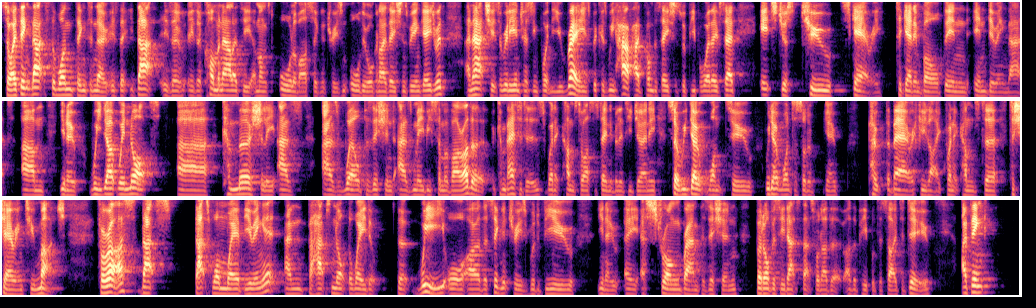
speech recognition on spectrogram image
So i think that's the one thing to note is that that is a is a commonality amongst all of our signatories and all the organizations we engage with. And actually it's a really interesting point that you raised because we have had conversations with people where they've said it's just too scary to get involved in in doing that. Um you know we don't we're not uh commercially as as well positioned as maybe some of our other competitors when it comes to our sustainability journey. So we don't want to we don't want to sort of you know poke the bear if you like when it comes to to sharing too much. For us that's that's one way of viewing it and perhaps not the way that that we or our other signatories would view you know a, a strong brand position but obviously that's that's what other other people decide to do. I think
